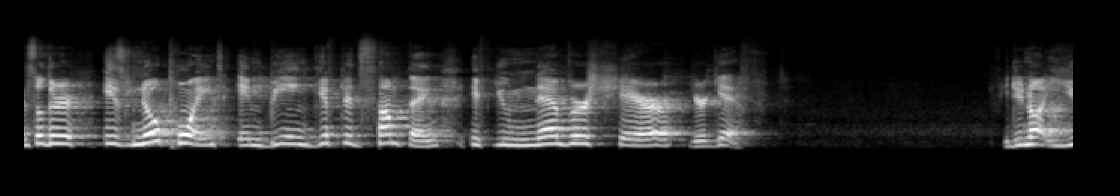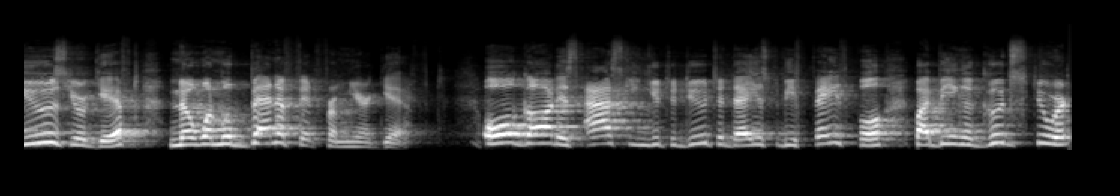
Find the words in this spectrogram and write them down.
And so there is no point in being gifted something if you never share your gift. If you do not use your gift, no one will benefit from your gift. All God is asking you to do today is to be faithful by being a good steward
